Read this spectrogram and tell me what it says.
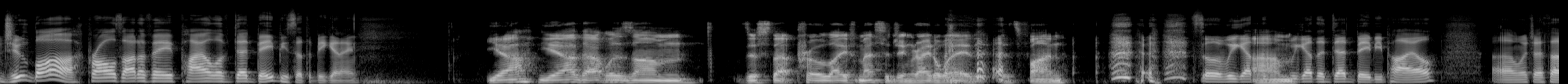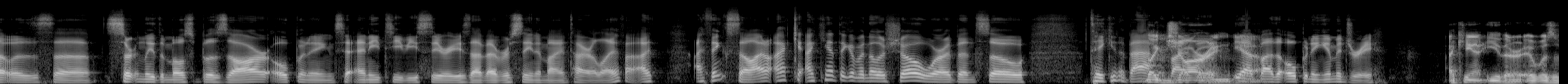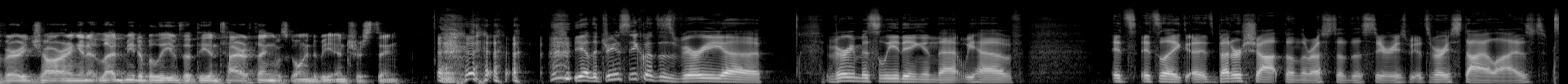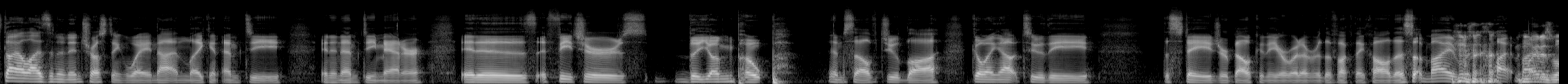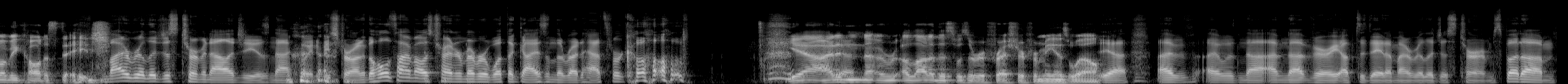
Jude Law crawls out of a pile of dead babies at the beginning. yeah, yeah, that was um just that pro-life messaging right away. It's fun. So we got the, Um, we got the dead baby pile, uh, which I thought was uh, certainly the most bizarre opening to any TV series I've ever seen in my entire life. I I think so. I don't, I can't I can't think of another show where I've been so taken aback, Like by the- jarring, yeah, yeah. by the opening imagery. I can't either. It was very jarring, and it led me to believe that the entire thing was going to be interesting. yeah, the dream sequence is very uh very misleading in that we have it's it's like it's better shot than the rest of the series. It's very stylized. Stylized in an interesting way, not in like an empty in an empty manner. It is it features the young pope himself, Jude Law, going out to the the stage or balcony or whatever the fuck they call this. My my, my Might as well be called a stage. my religious terminology is not going to be strong. The whole time I was trying to remember what the guys in the red hats were called. Yeah, I didn't. know A lot of this was a refresher for me as well. yeah, I've I was not I'm not very up to date on my religious terms, but um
